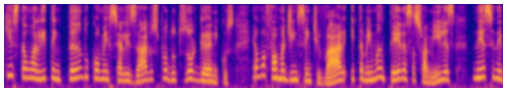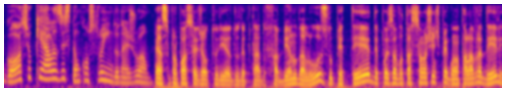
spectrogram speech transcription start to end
que estão ali tentando comercializar os produtos orgânicos. É uma forma de incentivar e também manter essas famílias nesse negócio que elas estão construindo, né, João? Essa proposta é de autoria do deputado Fabiano da Luz, do PT. Depois da votação, a gente pegou uma palavra dele,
